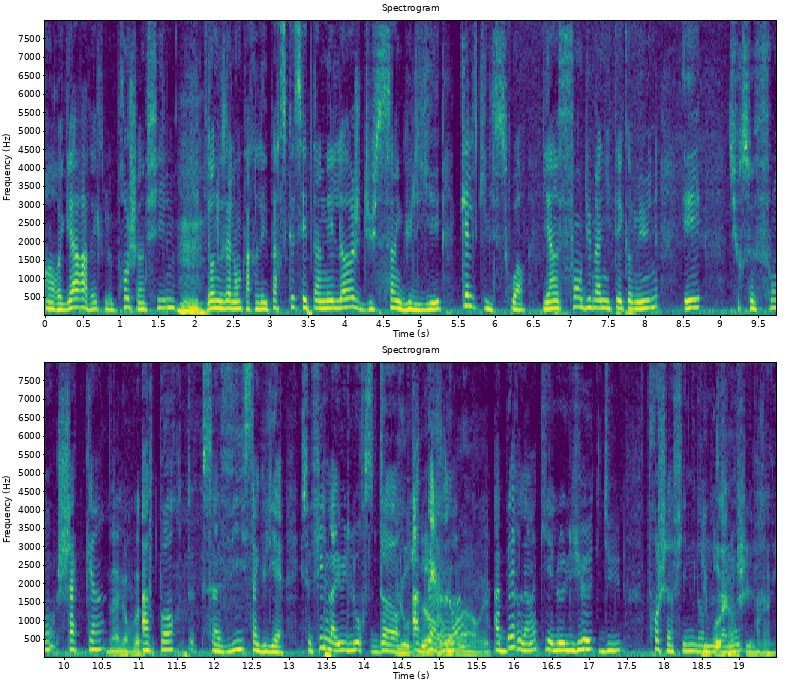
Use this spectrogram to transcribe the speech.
en regard avec le prochain film Mm. dont nous allons parler, parce que c'est un éloge du singulier, quel qu'il soit. Il y a un fond d'humanité commune et sur ce fond, chacun Alors, votre- apporte sa vie singulière. Et ce film a eu l'ours d'or à Berlin, Berlin, oui. à Berlin, qui est le lieu du prochain film dont Du nous allons film, parler.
